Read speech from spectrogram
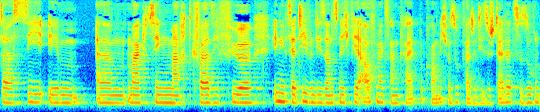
dass sie eben ähm, Marketing macht quasi für Initiativen, die sonst nicht viel Aufmerksamkeit bekommen. Ich versuche gerade diese Stelle zu suchen.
